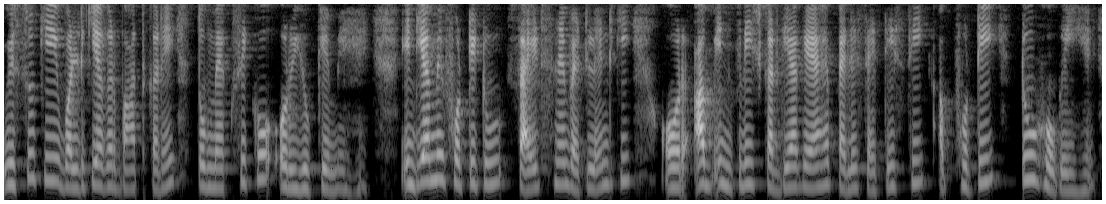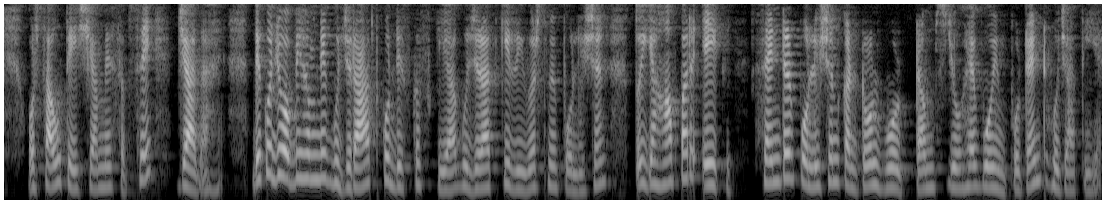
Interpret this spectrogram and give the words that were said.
विश्व की वर्ल्ड की अगर बात करें तो मैक्सिको और यूके में है। इंडिया में 42 साइट्स हैं वेटलैंड की और अब इंक्रीज कर दिया गया है, पहले सैंतीस थी, अब 42 टू हो गई हैं और साउथ एशिया में सबसे ज़्यादा है। देखो, जो अभी हमने गुजरात को डिस्कस किया, गुजरात की रिवर्स में पोल्यूशन तो यहाँ पर एक centre pollution control board terms जो है वो इम्पोर्टेंट हो जाती है।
